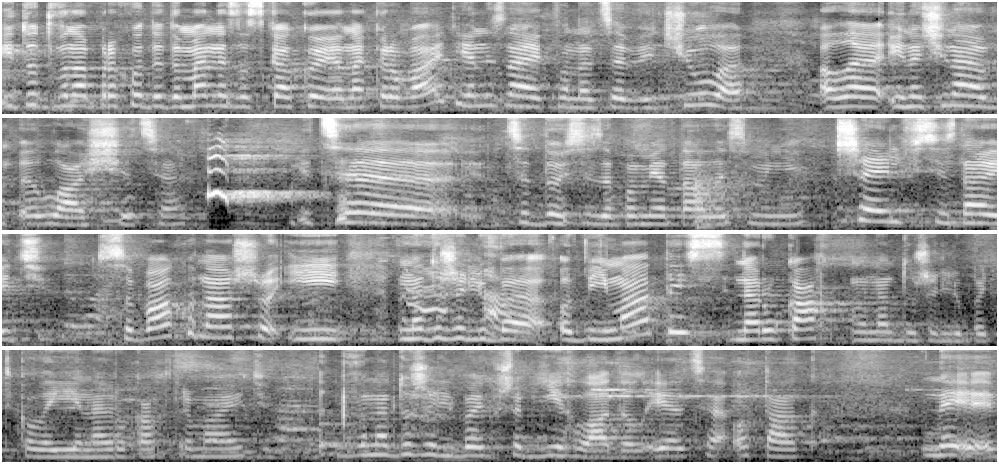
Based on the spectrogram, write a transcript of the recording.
І тут вона приходить до мене, заскакує на кровать. Я не знаю, як вона це відчула, але і починає лащитися. І це, це досі запам'яталось мені. Шель всі знають собаку нашу, і вона дуже любить обійматись на руках. Вона дуже любить, коли її на руках тримають. Вона дуже любить, щоб її гладили. І це отак. Не,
